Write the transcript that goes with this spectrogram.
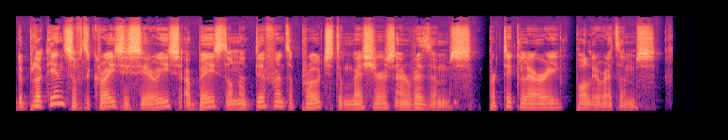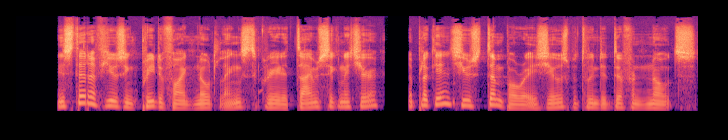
The plugins of the Crazy series are based on a different approach to measures and rhythms, particularly polyrhythms. Instead of using predefined note lengths to create a time signature, the plugins use tempo ratios between the different notes.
